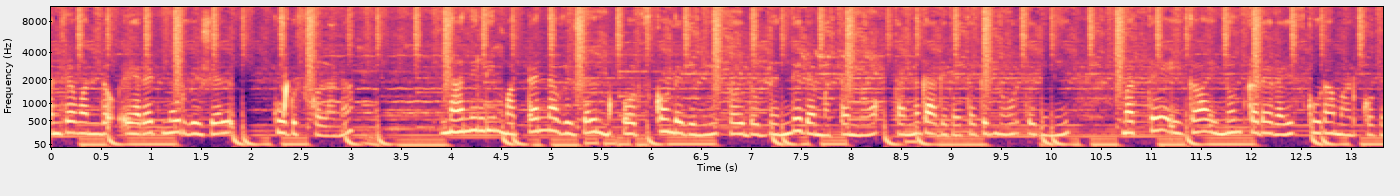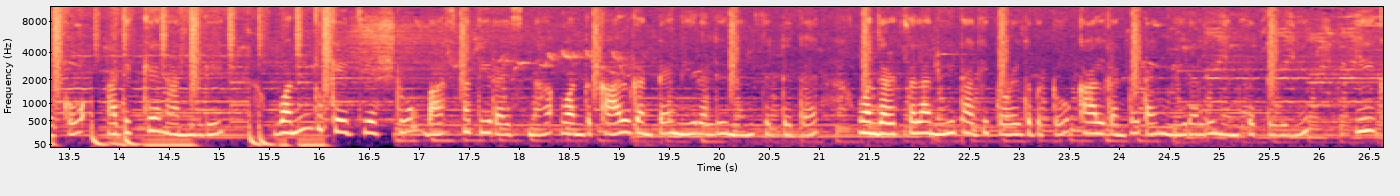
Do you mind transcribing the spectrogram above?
ಅಂದರೆ ಒಂದು ಎರಡು ಮೂರು ವಿಷಲ್ ಕೂಗಿಸ್ಕೊಳ್ಳೋಣ. ನಾನಿಲ್ಲಿ ಮಟನ್ನ ವಿಷಲ್ ಒಡ್ಸ್ಕೊಂಡಿದ್ದೀನಿ ಸೊ ಇದು ಬೆಂದಿದೆ ಮಟನ್ನು ತಣ್ಣಗಾಗಿದೆ, ತೆಗೆದು ನೋಡ್ತಿದ್ದೀನಿ. ಮತ್ತು ಈಗ ಇನ್ನೊಂದು ಕಡೆ ರೈಸ್ ಕೂಡ ಮಾಡ್ಕೋಬೇಕು. ಅದಕ್ಕೆ ನಾನಿಲ್ಲಿ ಒಂದು ಕೆ ಜಿಯಷ್ಟು ಬಾಸ್ಮತಿ ರೈಸ್ನ ಒಂದು ಕಾಲು ಗಂಟೆ ನೀರಲ್ಲಿ ನೆನೆಸಿಟ್ಟಿದ್ದೆ. ಒಂದೆರಡು ಸಲ ನೀಟಾಗಿ ತೊಳೆದುಬಿಟ್ಟು ಕಾಲು ಗಂಟೆ ಟೈಮ್ ನೀರಲ್ಲಿ ನೆನೆಸಿಟ್ಟಿದ್ದೀನಿ ಈಗ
